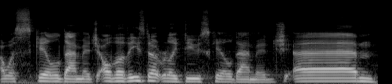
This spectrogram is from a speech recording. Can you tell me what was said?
our skill damage, although these don't really do skill damage. Um,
